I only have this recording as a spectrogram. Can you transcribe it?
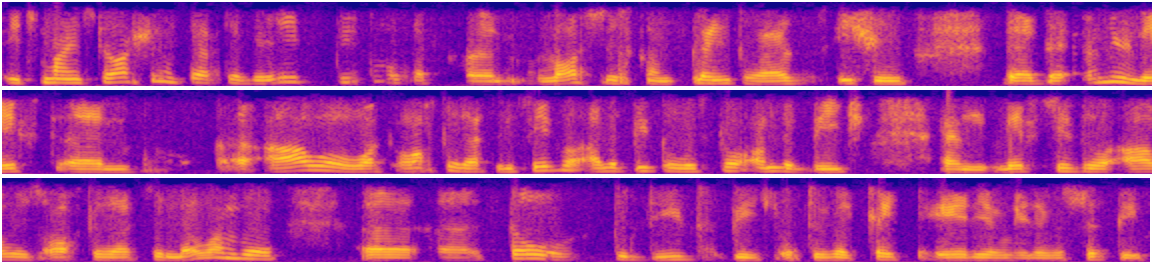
it's my instructions that the very people that um, lodged this complaint or this issue, that they only left um, an hour or what after that, and several other people were still on the beach and left several hours after that. So no one was uh, uh, told to leave the beach or to vacate the area where they were sitting.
